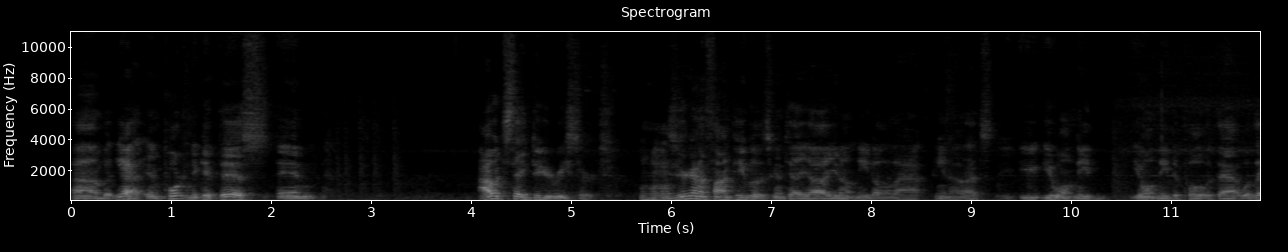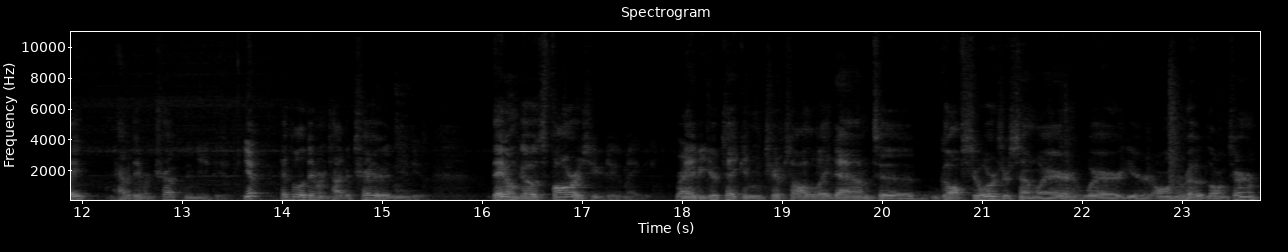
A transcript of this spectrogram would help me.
So, um, but yeah, important to get this. And I would say do your research. Because mm -hmm. you're going to find people that's going to tell you, oh, you don't need all that. You know, that's you, you won't need you won't need to pull it with that. Well, they have a different truck than you do. Yep. They pull a different type of trailer than you do. They don't go as far as you do, maybe. Right. Maybe you're taking trips all the way down to Gulf Shores or somewhere where you're on the road long term.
